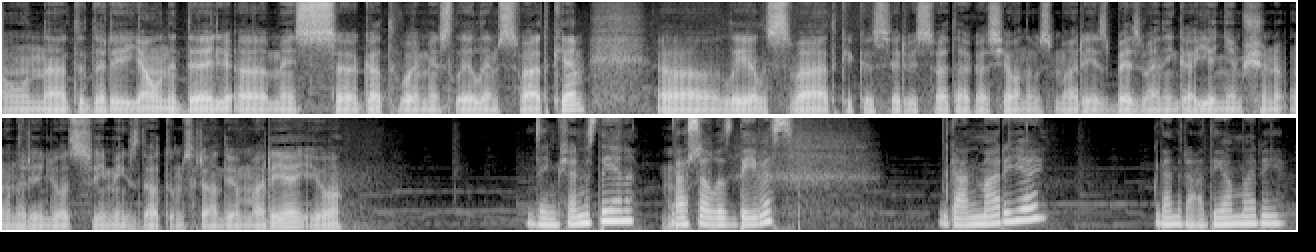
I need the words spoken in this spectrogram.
Un uh, tad arī jaunadēļ uh, mēs uh, gatavojamies lieliem svētkiem. Uh, lieli svētki, kas ir visvētākās jaunavas Marijas bezvainīgā ieņemšana un arī ļoti sīmīgs datums Radio Marijai, jo. Dzimšanas diena, veselas divas, gan Marijai, gan Radio Marijai.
